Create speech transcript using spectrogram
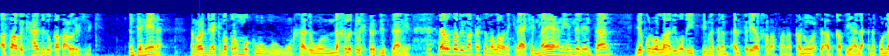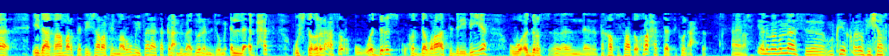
أصابك حادث وقطعوا رجلك. انتهينا. نرجعك بطن أمك ونخلق لك رجل ثانية. ارضى بما قسم الله لك. لكن ما يعني إن الإنسان يقول والله هذه وظيفتي مثلا بألف ريال خلاص أنا قنوع سأبقى فيها. لا نقول لا. إذا غامرت في شرف مرومي فلا تقنع بما دون النجوم. إلا ابحث واشتغل العصر وادرس وخذ دورات تدريبية وادرس آه، تخصصات أخرى حتى تكون أحسن. نعم. يعني بعض الناس ممكن يقرأون في شر.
